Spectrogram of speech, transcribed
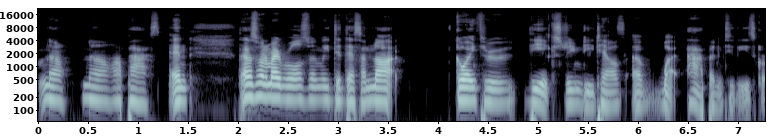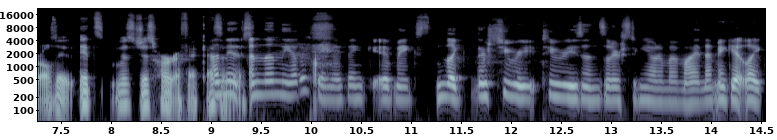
No, no, I'll pass. And that was one of my rules when we did this. I'm not going through the extreme details of what happened to these girls. It, it was just horrific as and, it and then the other thing I think it makes like there's two re- two reasons that are sticking out in my mind that make it like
